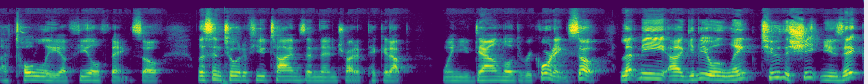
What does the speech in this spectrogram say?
a totally a feel thing. So listen to it a few times and then try to pick it up when you download the recording. So let me uh, give you a link to the sheet music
